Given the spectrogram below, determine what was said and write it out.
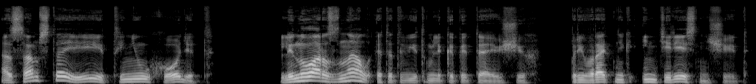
а сам стоит и не уходит. Ленуар знал этот вид млекопитающих. Привратник интересничает.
